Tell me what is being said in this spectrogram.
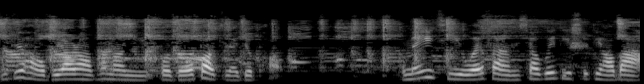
你最好不要让我碰到你，否则我抱起来就跑。我们一起违反校规第十条吧。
